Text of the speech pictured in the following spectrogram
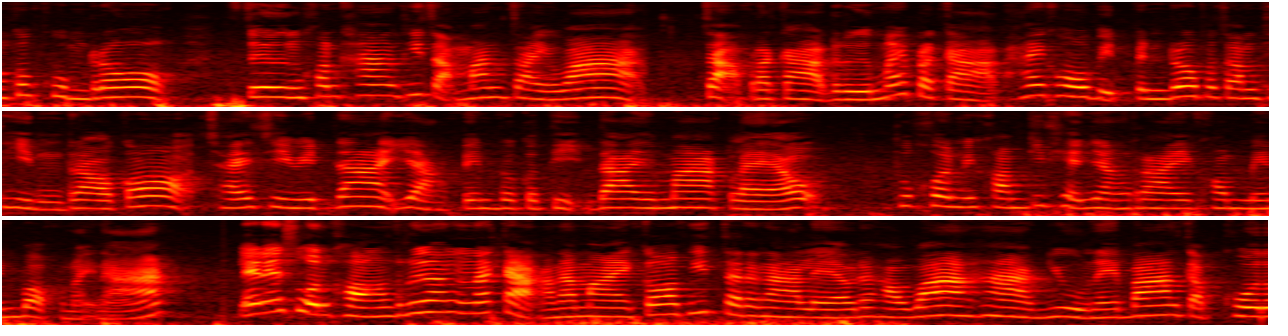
มควบคุมโรค จึงค่อนข้างที่จะมั่นใจว่าจะประกาศหรือไม่ประกาศให้โควิด เป็นโรคประจำถิ่น เราก็ใช้ชีวิตได้อย่างเป็นปกติได้มากแล้ว ทุกคนมีความคิดเห็นอย่างไร คอมเมนต์บอกหน่อยนะ และในส่วนของเรื่องหน้ากากอนามัยก็พิจารณาแล้วนะคะว่าหากอยู่ในบ้านกับคน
